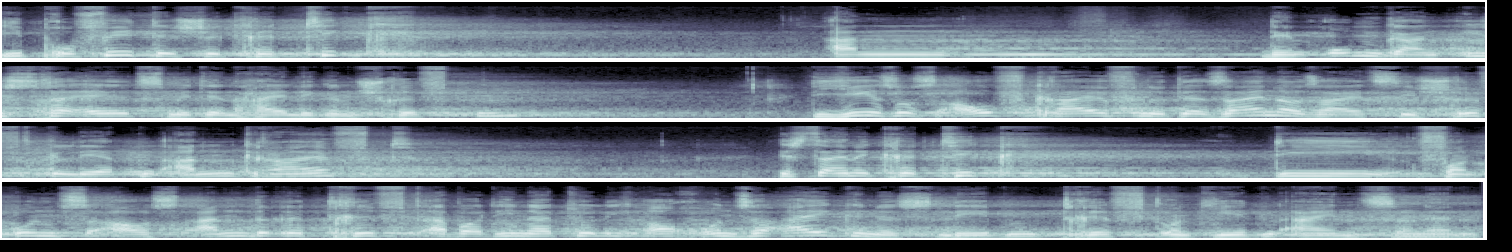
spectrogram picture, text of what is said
Die prophetische Kritik an den Umgang Israels mit den heiligen Schriften, die Jesus aufgreifen und der seinerseits die Schriftgelehrten angreift, ist eine Kritik, die von uns aus andere trifft, aber die natürlich auch unser eigenes Leben trifft und jeden Einzelnen.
